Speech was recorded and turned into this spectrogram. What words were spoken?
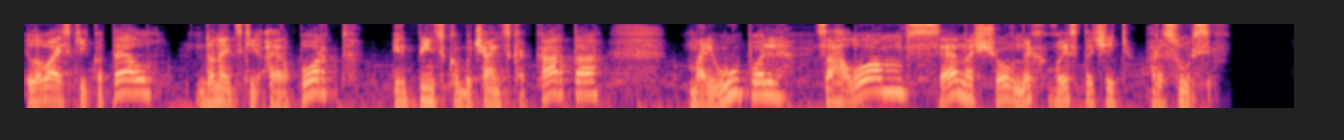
Іловайський котел, Донецький аеропорт, Ірпінсько-Бучанська карта, Маріуполь. Загалом все, на що в них вистачить ресурсів.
